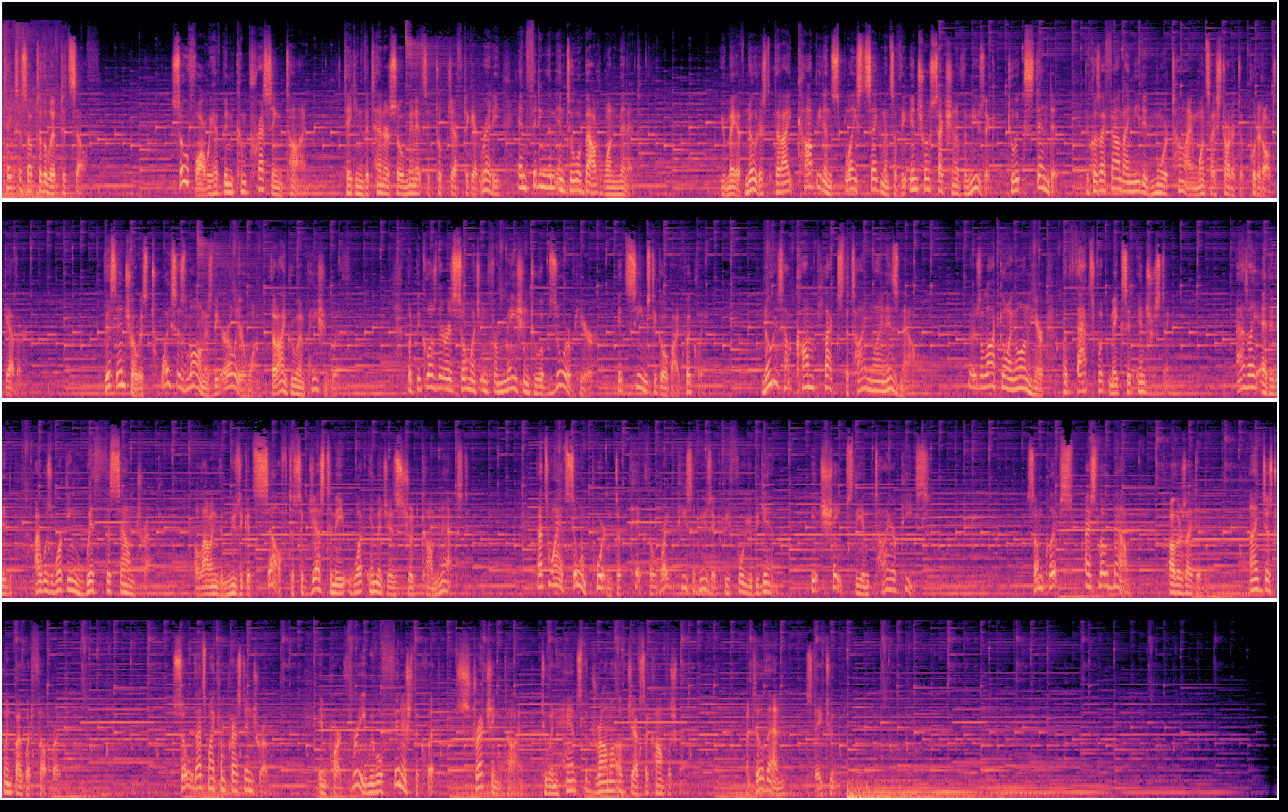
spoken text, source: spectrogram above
Takes us up to the lift itself. So far, we have been compressing time, taking the 10 or so minutes it took Jeff to get ready and fitting them into about one minute. You may have noticed that I copied and spliced segments of the intro section of the music to extend it because I found I needed more time once I started to put it all together. This intro is twice as long as the earlier one that I grew impatient with. But because there is so much information to absorb here, it seems to go by quickly. Notice how complex the timeline is now. There's a lot going on here, but that's what makes it interesting. As I edited, I was working with the soundtrack, allowing the music itself to suggest to me what images should come next. That's why it's so important to pick the right piece of music before you begin. It shapes the entire piece. Some clips I slowed down, others I didn't. I just went by what felt right. So that's my compressed intro. In part 3, we will finish the clip, stretching time to enhance the drama of Jeff's accomplishment. Until then, stay tuned.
